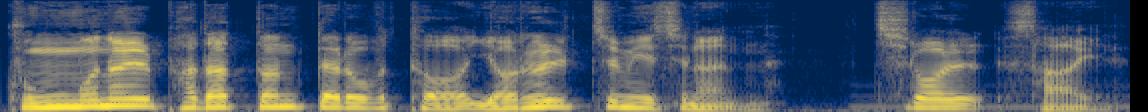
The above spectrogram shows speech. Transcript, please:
국문을 받았던 때로부터 열흘쯤이 지난 7월 4일.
